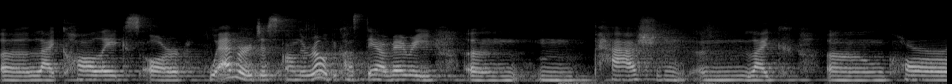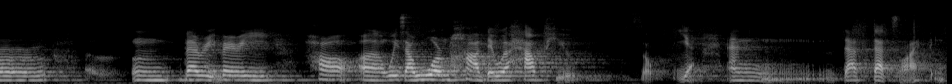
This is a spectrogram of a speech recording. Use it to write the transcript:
uh, like colleagues or whoever just on the road because they are very um, um, passionate um, like um, core um, very very hard, uh, with a warm heart they will help you. So yeah and that that's all I think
